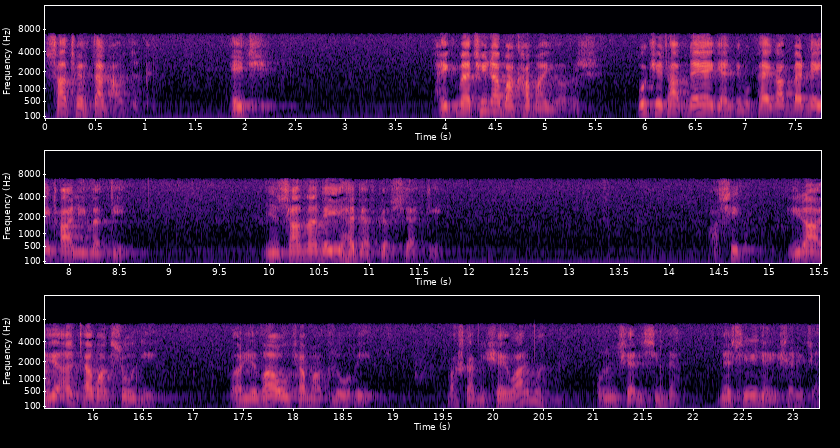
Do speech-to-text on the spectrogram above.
Satıhta kaldık. Hiç hikmetine bakamıyoruz. Bu kitap neye geldi? Bu peygamber neyi talim etti? İnsanla neyi hedef gösterdi? Basit. İlahi ente maksudi ve rızauke matlubi. Başka bir şey var mı? Onun içerisinde nesini değiştirecek?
